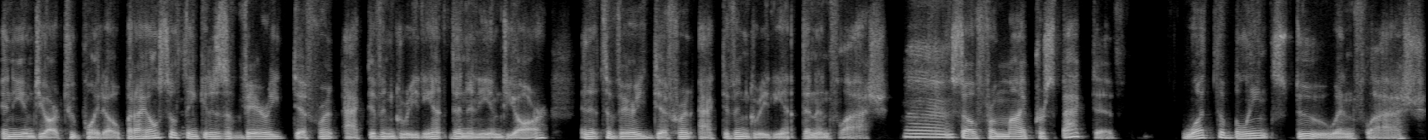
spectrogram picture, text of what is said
in EMDR 2.0, but I also mm-hmm. think it is a very different active ingredient than in EMDR. And it's a very different active ingredient than in Flash. Mm. So, from my perspective, what the blinks do in Flash,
